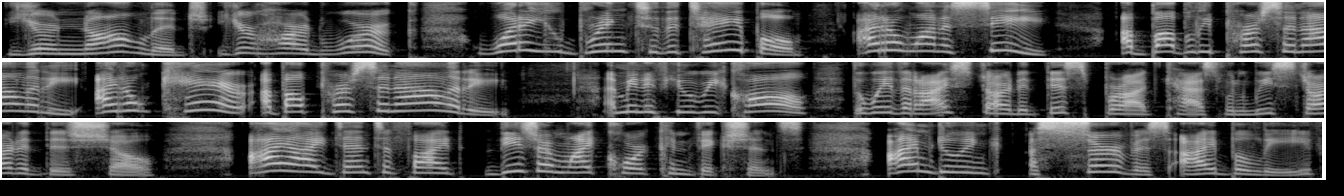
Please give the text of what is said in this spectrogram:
your knowledge, your hard work. What do you bring to the table? I don't want to see a bubbly personality. I don't care about personality. I mean, if you recall the way that I started this broadcast when we started this show, I identified these are my core convictions. I'm doing a service, I believe,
